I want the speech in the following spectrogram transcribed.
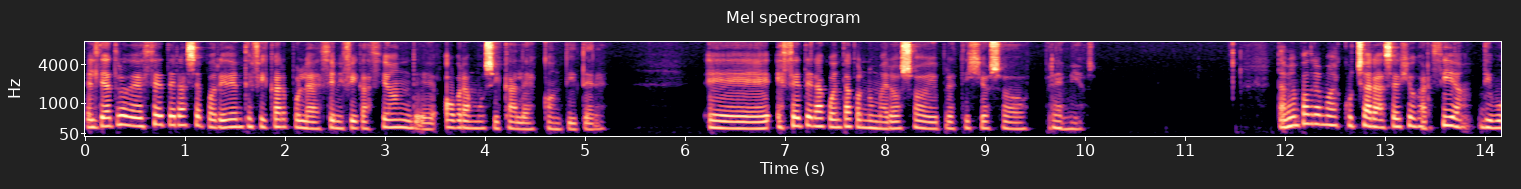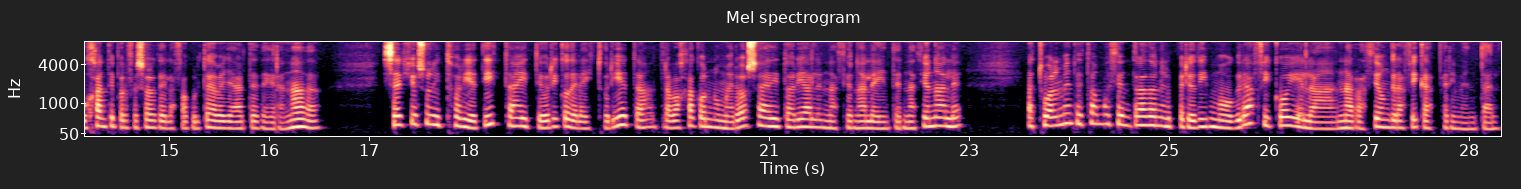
El teatro de Etcétera se puede identificar por la escenificación de obras musicales con títeres. Eh, etcétera cuenta con numerosos y prestigiosos premios. También podremos escuchar a Sergio García, dibujante y profesor de la Facultad de Bellas Artes de Granada, Sergio es un historietista y teórico de la historieta, trabaja con numerosas editoriales nacionales e internacionales. Actualmente está muy centrado en el periodismo gráfico y en la narración gráfica experimental.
